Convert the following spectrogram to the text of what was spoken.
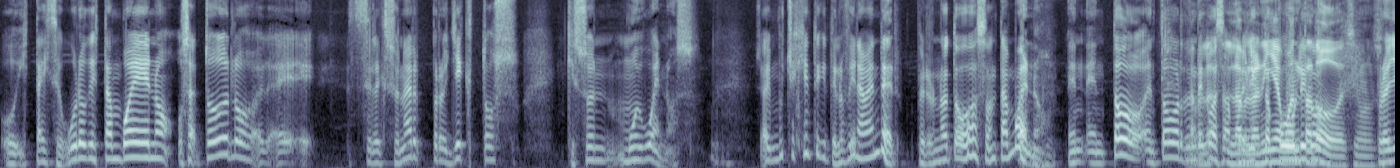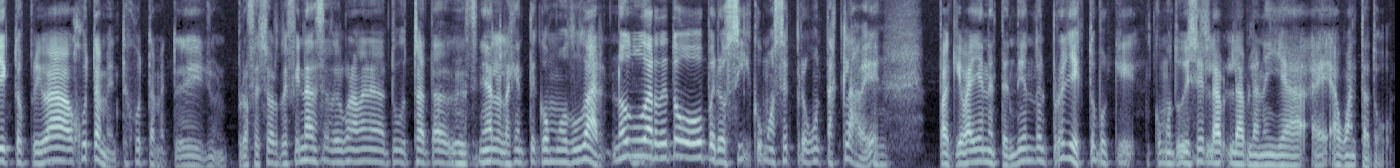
¿O estáis seguro que es tan bueno? O sea, todos los... Eh, eh, seleccionar proyectos que son muy buenos hay mucha gente que te los viene a vender, pero no todos son tan buenos. En, en todo, en todo orden de cosas. La planilla aguanta todo, decimos. Proyectos privados, justamente, justamente. Un profesor de finanzas, de alguna manera, tú tratas de enseñarle a la gente cómo dudar. No dudar de todo, pero sí cómo hacer preguntas clave para que vayan entendiendo el proyecto, porque, como tú dices, la, planilla eh, aguanta todo.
